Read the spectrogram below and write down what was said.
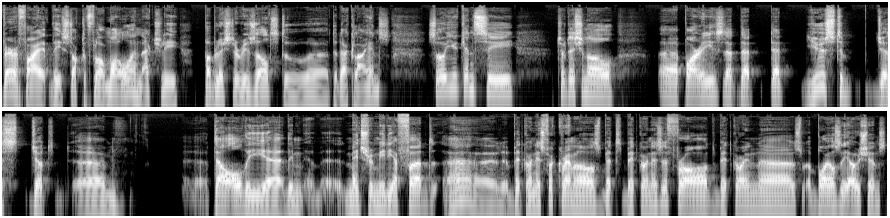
verified the stock to flow model and actually published the results to uh, to their clients. So you can see traditional uh, parties that that that used to just just um, tell all the uh, the uh, mainstream media FUD. Uh, Bitcoin is for criminals. Bit, Bitcoin is a fraud. Bitcoin uh, boils the oceans.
